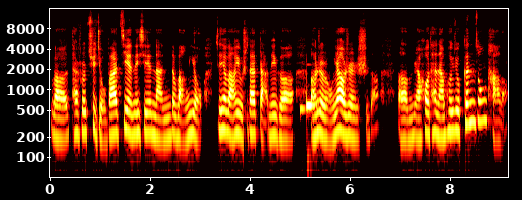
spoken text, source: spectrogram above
呃，她说去酒吧见那些男的网友，这些网友是她打那个王者荣耀认识的，嗯，然后她男朋友就跟踪她了，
